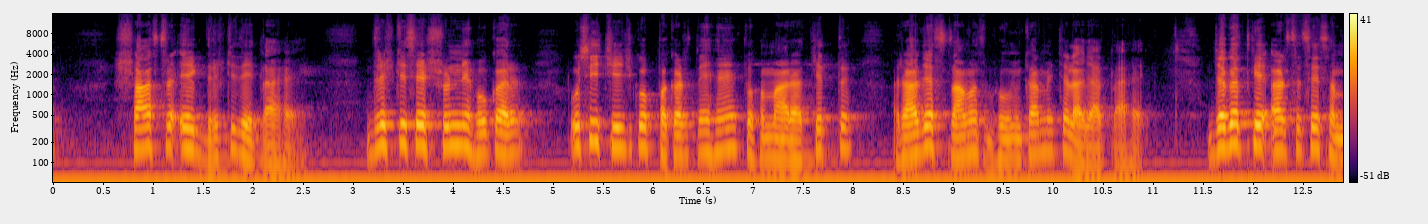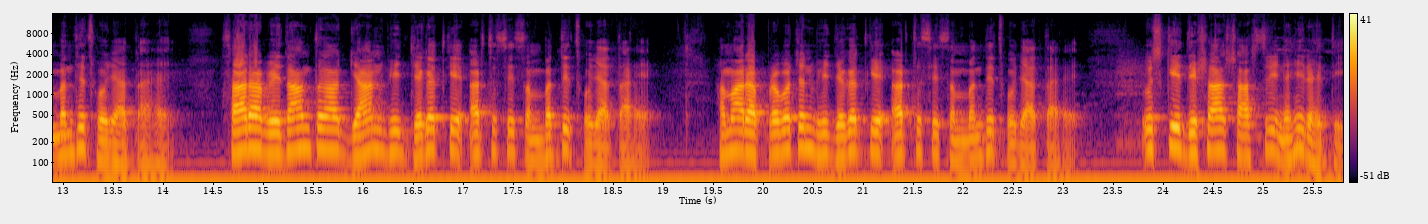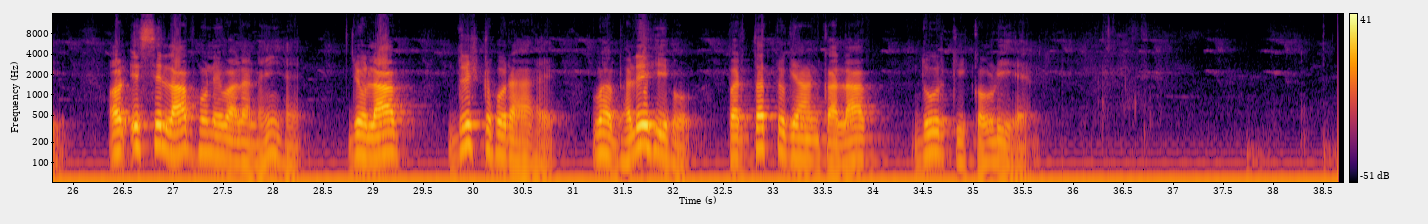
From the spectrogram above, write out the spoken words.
शास्त्र एक दृष्टि देता है। दृष्टि से शून्य होकर उसी चीज़ को पकड़ते हैं तो हमारा चित्त राजस तामस भूमिका में चला जाता है। जगत के अर्थ से संबंधित हो जाता है। सारा वेदांत का ज्ञान भी जगत के अर्थ से संबंधित हो जाता है। हमारा प्रवचन भी जगत के अर्थ से संबंधित हो जाता है। उसकी दिशा शास्त्री नहीं रहती और इससे लाभ होने वाला नहीं है। जो लाभ दृष्ट हो रहा है, वह भले ही हो, पर तत्व ज्ञान का लाभ दूर की कौड़ी है।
